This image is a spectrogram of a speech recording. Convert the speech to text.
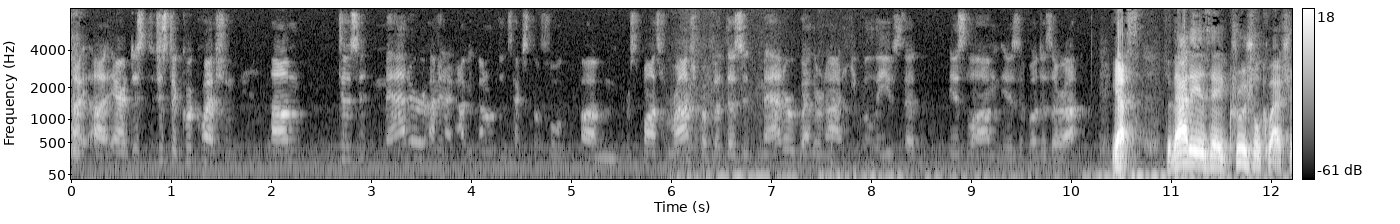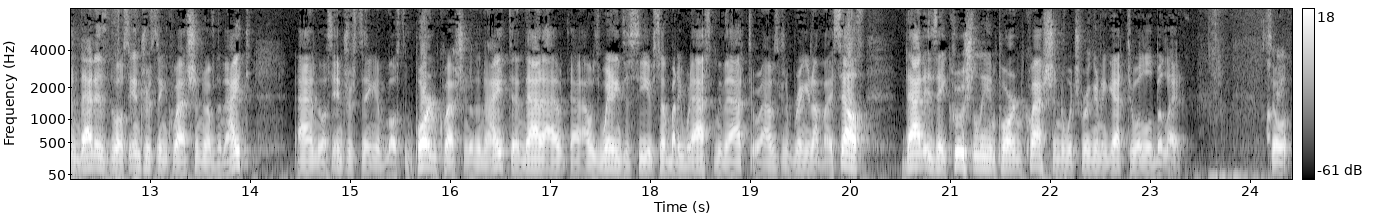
Uh, Aaron, just, just a quick question. Um, does it matter? I mean, I, I don't know the text of the full um, response from Rashba, but does it matter whether or not he believes that Islam is a Zarah? Yes. So that is a crucial question. That is the most interesting question of the night, and the most interesting and most important question of the night. And that I, I was waiting to see if somebody would ask me that, or I was going to bring it up myself. That is a crucially important question, which we're going to get to a little bit later. So, okay,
